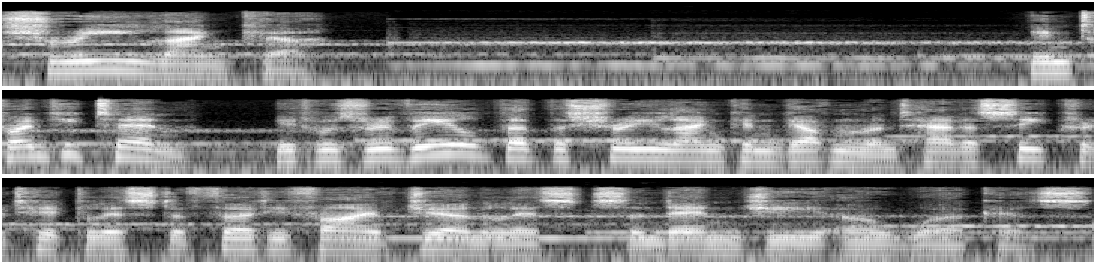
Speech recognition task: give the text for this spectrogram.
Sri Lanka in 2010, it was revealed that the Sri Lankan government had a secret hit list of 35 journalists and NGO workers.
